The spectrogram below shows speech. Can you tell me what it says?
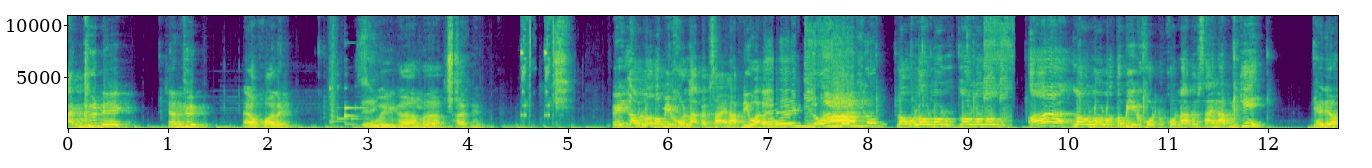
ฉันขึ้นเองฉันขึ้นนายเอาขวาเลยสวยงามมากชันเนี่ยเฮ้ยเราเราต้องมีคนรับแบบสายลับดิวะเฮ้ยมีล้มมีล้มมีล้มเราเราเราเราเราเราอ่าเราเราเราต้องมีคนคนรับแบบสายลับมิกกี้เดี๋ยวเดี๋ยว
